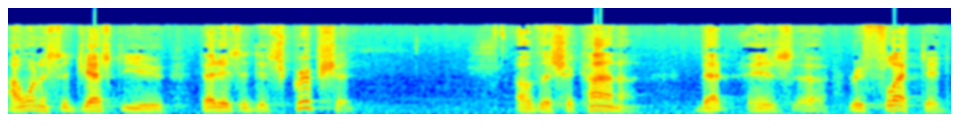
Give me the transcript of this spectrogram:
I want to suggest to you that is a description of the Shekinah that is uh, reflected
